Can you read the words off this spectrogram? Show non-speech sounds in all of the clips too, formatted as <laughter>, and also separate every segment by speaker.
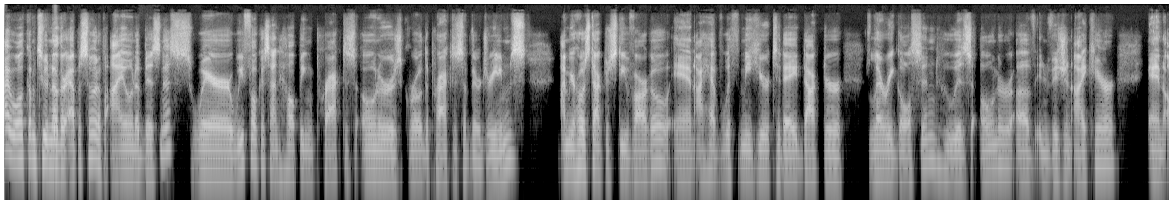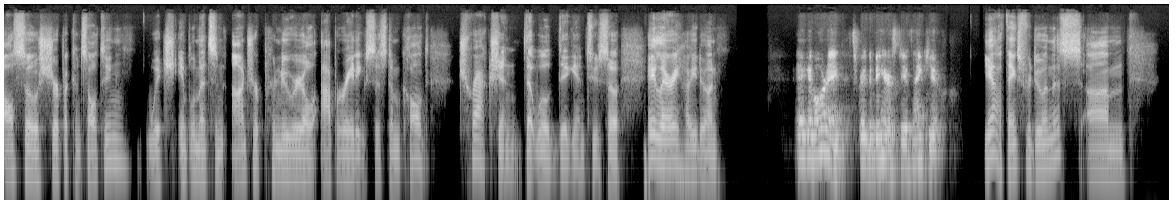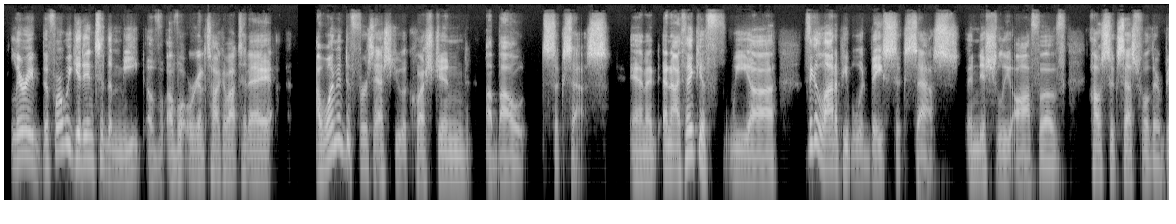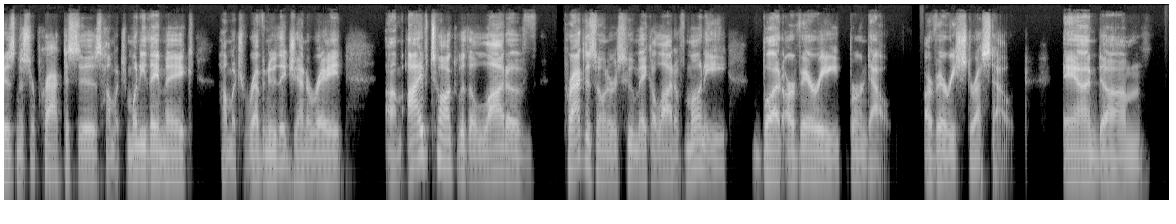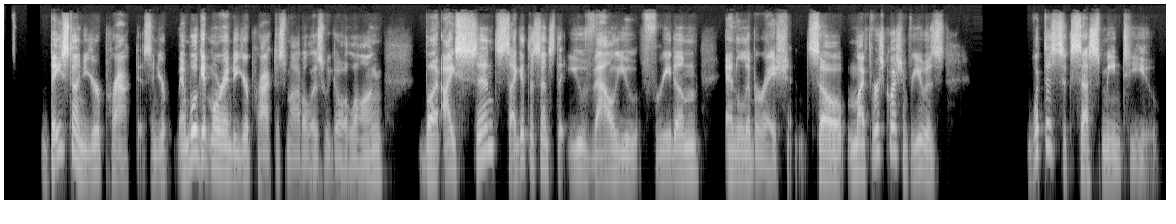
Speaker 1: Hi, welcome to another episode of I Own a Business, where we focus on helping practice owners grow the practice of their dreams. I'm your host, Dr. Steve Vargo, and I have with me here today Dr. Larry Golson, who is owner of Envision Eye Care and also Sherpa Consulting, which implements an entrepreneurial operating system called Traction that we'll dig into. So, hey, Larry, how you doing?
Speaker 2: Hey, good morning. It's great to be here, Steve. Thank you.
Speaker 1: Yeah, thanks for doing this. Um, Larry, before we get into the meat of, of what we're going to talk about today, I wanted to first ask you a question about success. And I, and I think if we, uh, I think a lot of people would base success initially off of how successful their business or practice is, how much money they make, how much revenue they generate. Um, I've talked with a lot of practice owners who make a lot of money, but are very burned out, are very stressed out. And um, based on your practice and your and we'll get more into your practice model as we go along but i sense i get the sense that you value freedom and liberation. So my first question for you is what does success mean to you?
